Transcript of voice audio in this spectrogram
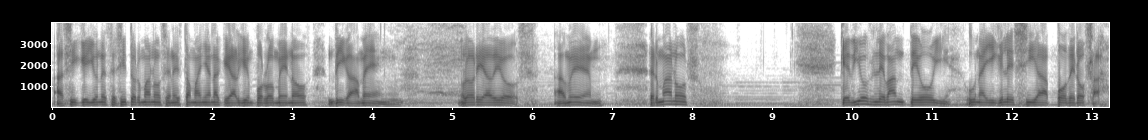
Así que yo necesito, hermanos, en esta mañana que alguien por lo menos diga amén. Gloria a Dios. Amén. Hermanos, que Dios levante hoy una iglesia poderosa.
